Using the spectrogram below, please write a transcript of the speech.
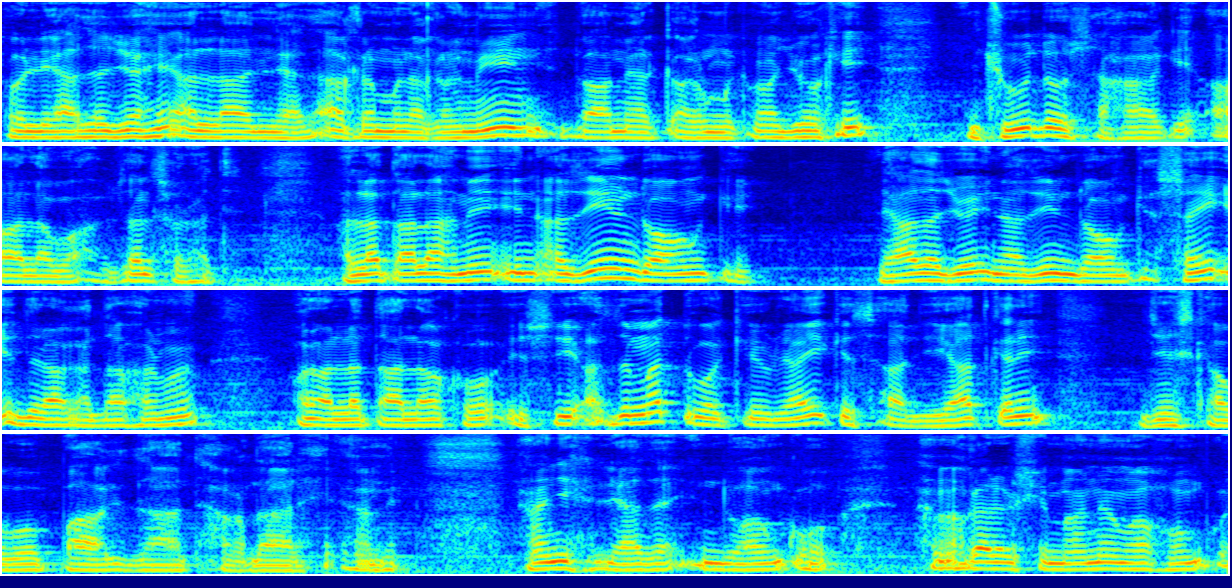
تو لہٰذا جو ہے اللہ لہٰذا اکرم الاکرمین، دعا میں اکرم جو کہ جھود و سخا کے اعلیٰ و افضل صورت اللہ تعالیٰ ہمیں ان عظیم دعاؤں کی لہٰذا جو ان عظیم دعاؤں کے صحیح ادراک عطا فرما اور اللہ تعالیٰ کو اسی عظمت و کیوریائی کے ساتھ یاد کریں جس کا وہ پاک ذات حقدار ہے۔ ہمیں ہاں جی لہٰذا ان دعاؤں کو ہم اگر اس کے معنی مفہوم کو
